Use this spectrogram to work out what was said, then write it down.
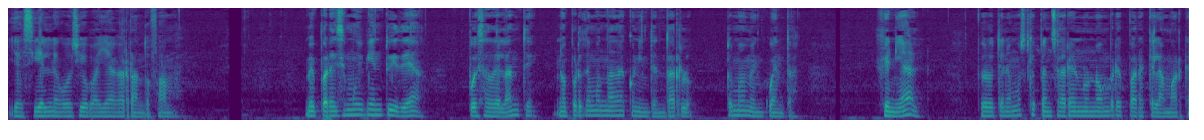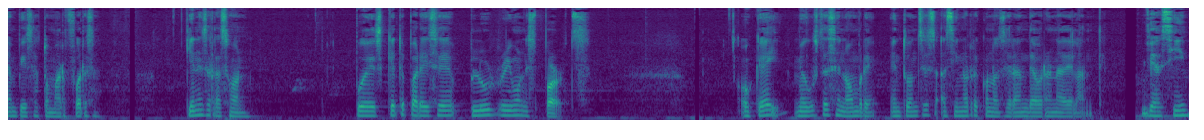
y así el negocio vaya agarrando fama. Me parece muy bien tu idea. Pues adelante, no perdemos nada con intentarlo. Tómame en cuenta. Genial, pero tenemos que pensar en un nombre para que la marca empiece a tomar fuerza. Tienes razón. Pues, ¿qué te parece Blue Ribbon Sports? Ok, me gusta ese nombre, entonces así nos reconocerán de ahora en adelante. Y así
